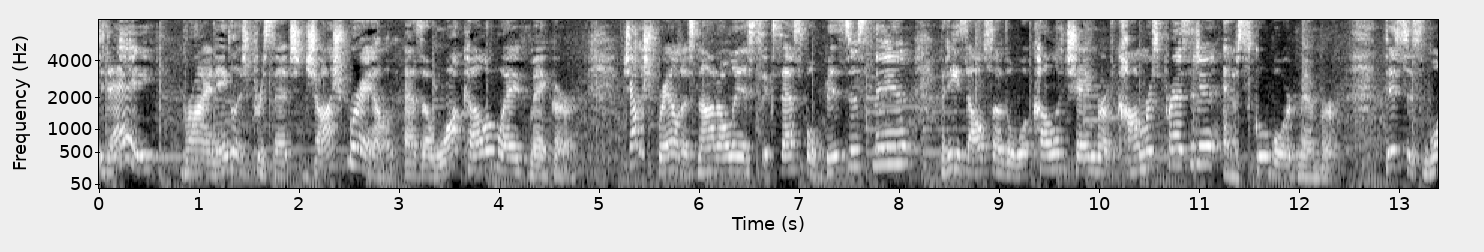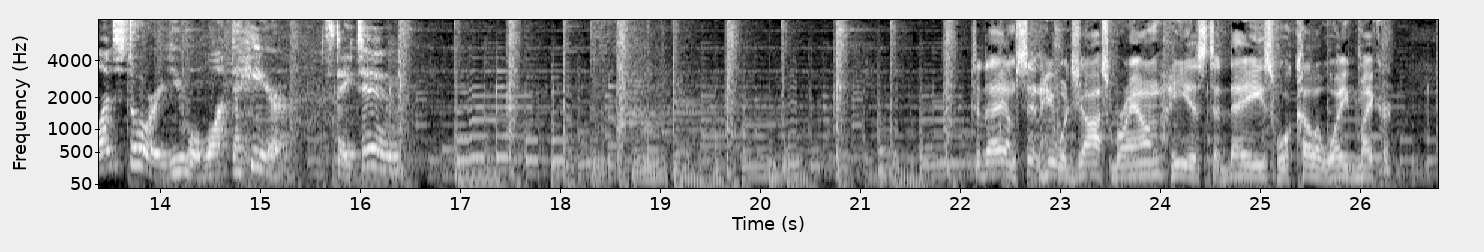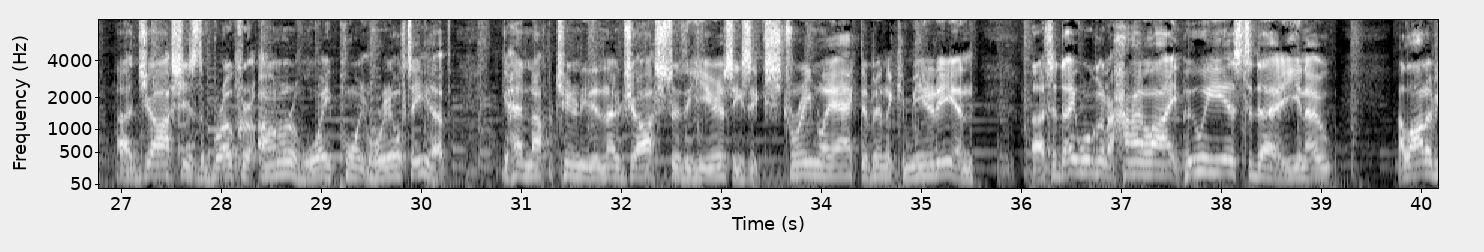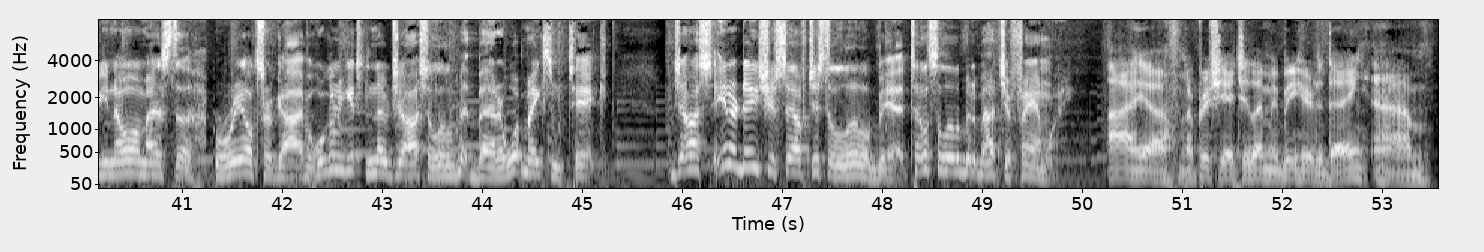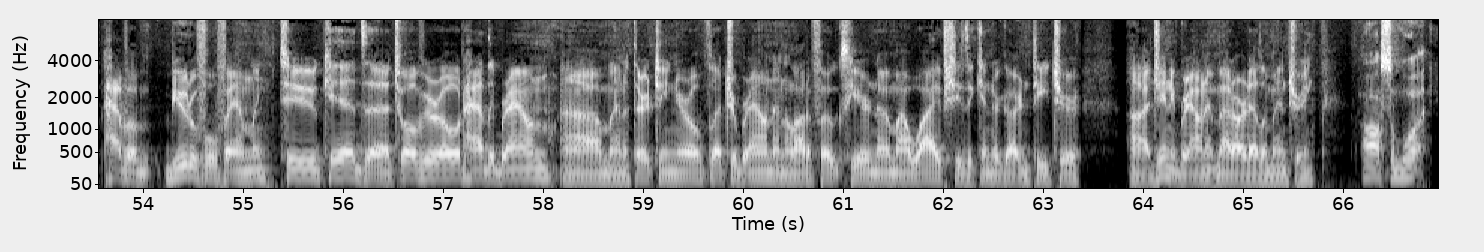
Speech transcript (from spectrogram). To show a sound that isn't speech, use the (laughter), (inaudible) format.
Today, Brian English presents Josh Brown as a Wakulla wave maker. Josh Brown is not only a successful businessman, but he's also the Wakulla Chamber of Commerce president and a school board member. This is one story you will want to hear. Stay tuned. Today I'm sitting here with Josh Brown. He is today's Wakulla wave maker. Uh, Josh is the broker owner of Waypoint Realty. I've had an opportunity to know Josh through the years. He's extremely active in the community, and uh, today we're going to highlight who he is today. You know, a lot of you know him as the realtor guy, but we're going to get to know Josh a little bit better. What makes him tick? Josh, introduce yourself just a little bit. Tell us a little bit about your family. I uh, appreciate you letting me be here today. Um, have a beautiful family two kids, a 12 year old Hadley Brown, um, and a 13 year old Fletcher Brown. And a lot of folks here know my wife. She's a kindergarten teacher, uh, Jenny Brown at Medart Elementary. Awesome. What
